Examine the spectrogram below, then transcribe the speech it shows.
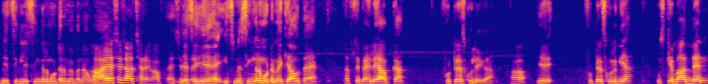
बेसिकली सिंगल मोटर में बना हुआ हाँ है। ऐसे ज़्यादा अच्छा रहेगा आप ऐसे जैसे ये है इसमें सिंगल मोटर में क्या होता है सबसे पहले आपका फुटरेस खुलेगा। हाँ। ये फुटरेस खुल गया उसके बाद देन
